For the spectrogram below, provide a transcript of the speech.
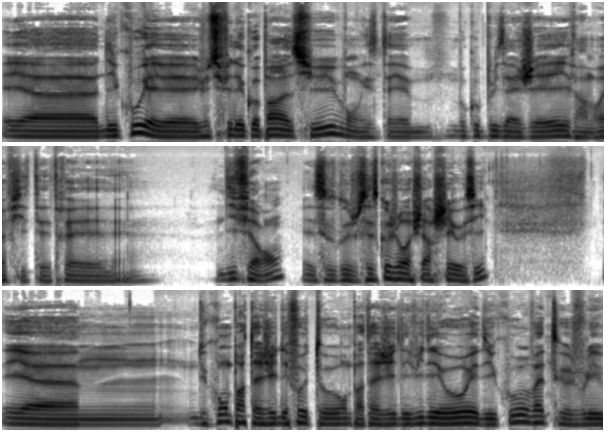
Et du coup, je me suis fait des copains là-dessus. Bon, ils étaient beaucoup plus âgés. Enfin bref, ils étaient très différent. Et c'est ce que, ce que je recherchais aussi. Et euh, du coup, on partageait des photos, on partageait des vidéos, et du coup, en fait, je voulais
